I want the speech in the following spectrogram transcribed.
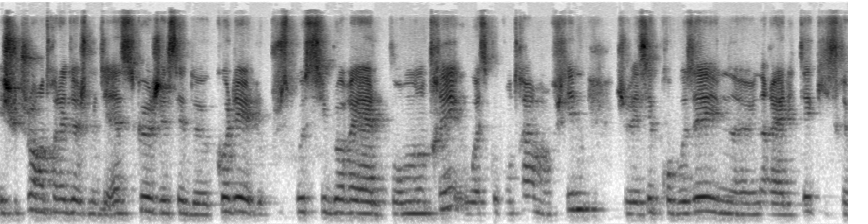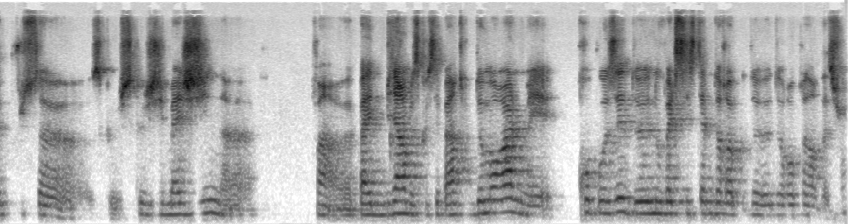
Et je suis toujours entre les deux. Je me dis, est-ce que j'essaie de coller le plus possible au réel pour montrer, ou est-ce qu'au contraire, mon film, je vais essayer de proposer une, réalité qui serait plus euh, ce que, j'imagine, euh, enfin, pas être bien parce que c'est pas un truc de morale, mais proposer de nouveaux systèmes de, représentation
